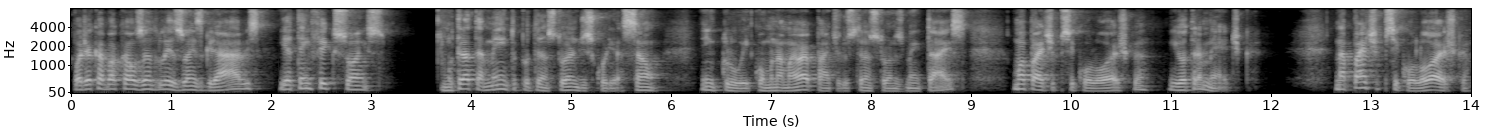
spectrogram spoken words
pode acabar causando lesões graves e até infecções. O tratamento para o transtorno de escoriação inclui, como na maior parte dos transtornos mentais, uma parte psicológica e outra médica. Na parte psicológica,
